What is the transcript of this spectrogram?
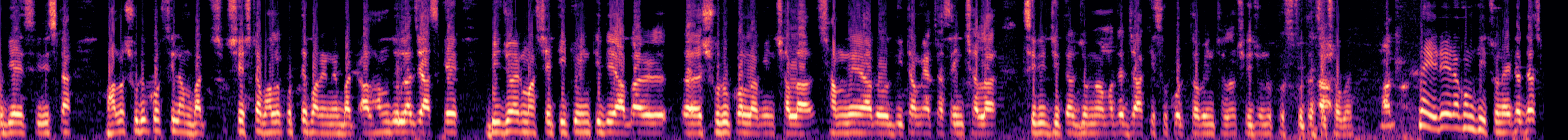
ওডিআই সিরিজটা ভালো শুরু করছিলাম বাট শেষটা ভালো করতে পারিনি। বাট আলহামদুলিল্লাহ যে আজকে বিজয়ের মাসে টি টোয়েন্টি দিয়ে আবার শুরু করলাম ইনশাল্লাহ। সামনে আরও দুইটা ম্যাচ আছে ইনশাল্লাহ। সিরিজ জেতার জন্য আমাদের যা কিছু করতে হবে ইনশাল্লাহ সেই জন্য প্রস্তুত আছে সবাই। না এটা এরকম কিছু না এটা জাস্ট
